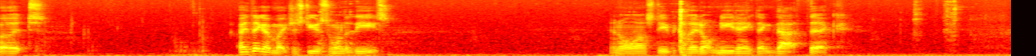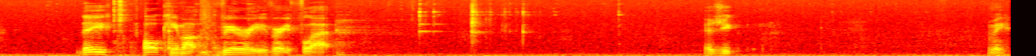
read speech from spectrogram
but I think I might just use one of these in all honesty because I don't need anything that thick. They all came out very, very flat. As you, let me,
